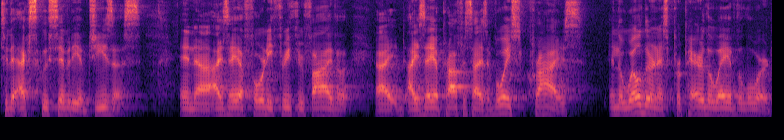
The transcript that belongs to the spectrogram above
to the exclusivity of Jesus. In uh, Isaiah 43 through 5, uh, Isaiah prophesies, A voice cries, In the wilderness, prepare the way of the Lord.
